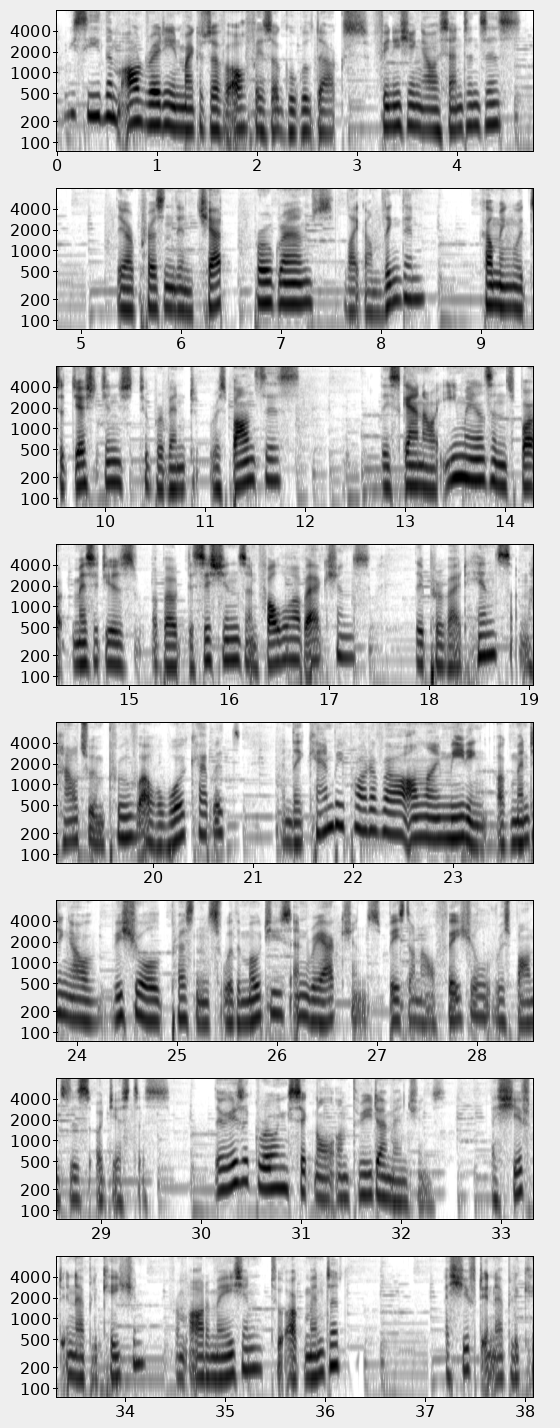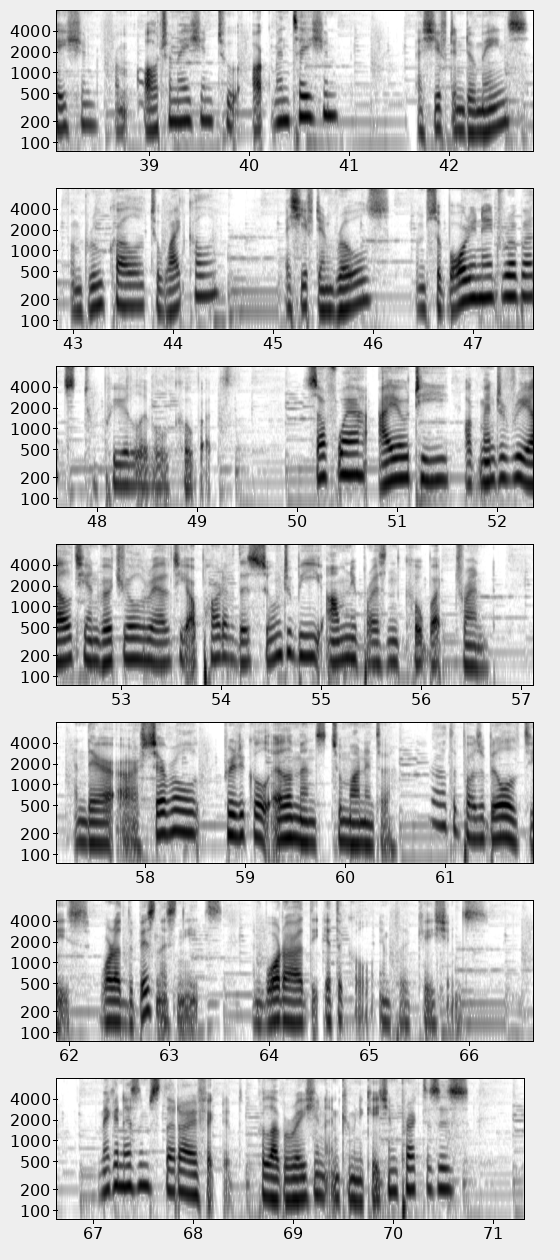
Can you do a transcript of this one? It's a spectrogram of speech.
We see them already in Microsoft Office or Google Docs, finishing our sentences. They are present in chat programs like on LinkedIn, coming with suggestions to prevent responses. They scan our emails and spot messages about decisions and follow up actions. They provide hints on how to improve our work habits and they can be part of our online meeting, augmenting our visual presence with emojis and reactions based on our facial responses or gestures. There is a growing signal on three dimensions a shift in application from automation to augmented, a shift in application from automation to augmentation, a shift in domains from blue collar to white collar, a shift in roles from subordinate robots to peer level cobots. Software, IoT, augmented reality, and virtual reality are part of this soon to be omnipresent cobot trend, and there are several critical elements to monitor. What are the possibilities? What are the business needs? And what are the ethical implications? Mechanisms that are affected collaboration and communication practices,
